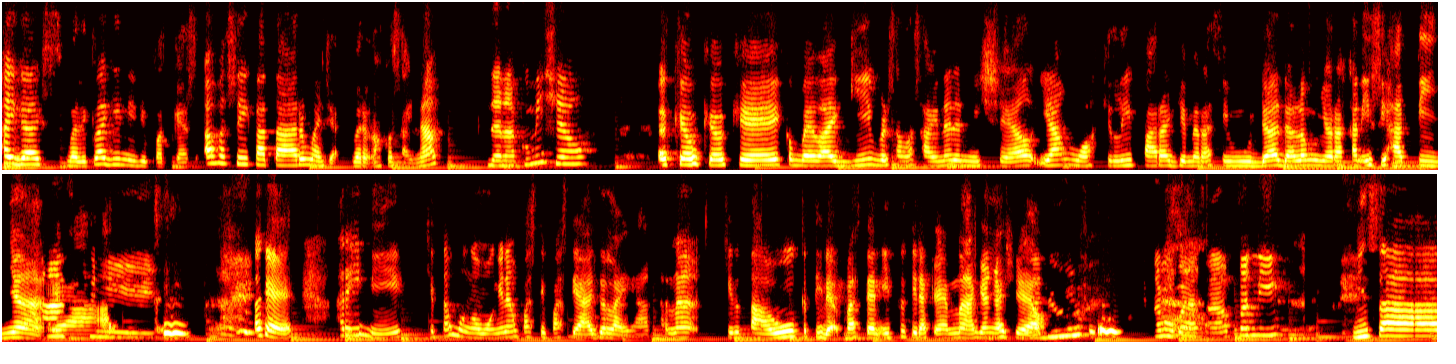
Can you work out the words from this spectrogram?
Hai guys, balik lagi nih di podcast Apa sih Kata Remaja? Bareng aku Saina. Dan aku Michelle. Oke, oke, oke. Kembali lagi bersama Saina dan Michelle yang mewakili para generasi muda dalam menyuarakan isi hatinya. Ya. Oke, hari ini kita mau ngomongin yang pasti-pasti aja lah ya. Karena kita tahu ketidakpastian itu tidak enak, ya nggak, Shell? Aduh, kita mau bahas apa nih? Bisa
